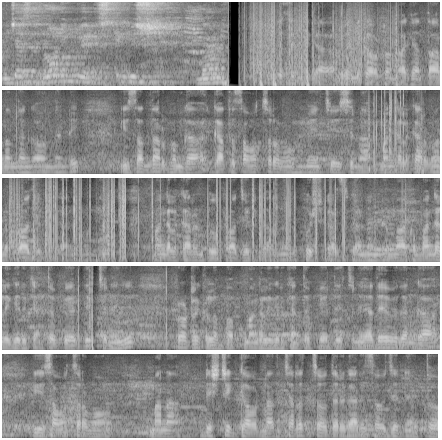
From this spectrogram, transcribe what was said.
which has grown into a distinguished man. కావటం నాకు ఎంత ఆనందంగా ఉందండి. ఈ సందర్భంగా గత సంవత్సరం మేము చేసిన మంగళకరమైన ప్రాజెక్ట్ కానివ్వండి మంగళకరం టూ ప్రాజెక్ట్ కానివ్వండి పుష్కర్స్ కానివ్వండి మాకు మంగళగిరికి ఎంతో పేరు తెచ్చినాయి రోటరీ క్లబ్ ఆఫ్ మంగళగిరికి ఎంతో పేరు తెచ్చినాయి అదేవిధంగా ఈ సంవత్సరము మన డిస్టిక్ గవర్నర్ శరత్ చౌదరి గారి సౌజన్యంతో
